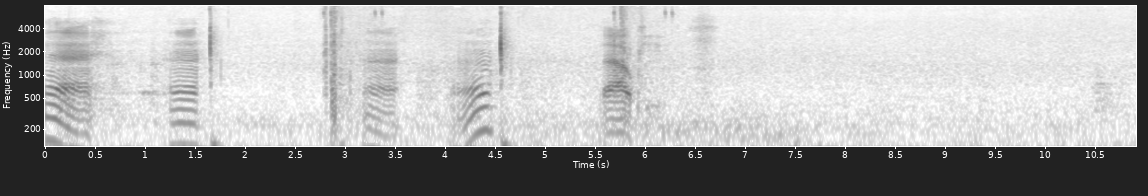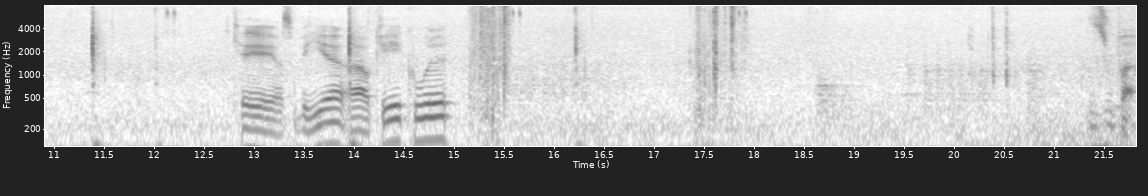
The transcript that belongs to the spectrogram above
Äh. Äh. Ah. Ah. Ja, okay. Okay, was haben wir hier? Ah, okay, cool. Super.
